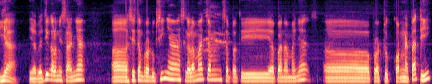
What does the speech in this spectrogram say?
Ya, ya berarti kalau misalnya eh, sistem produksinya segala macam seperti apa namanya eh, produk kornet tadi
